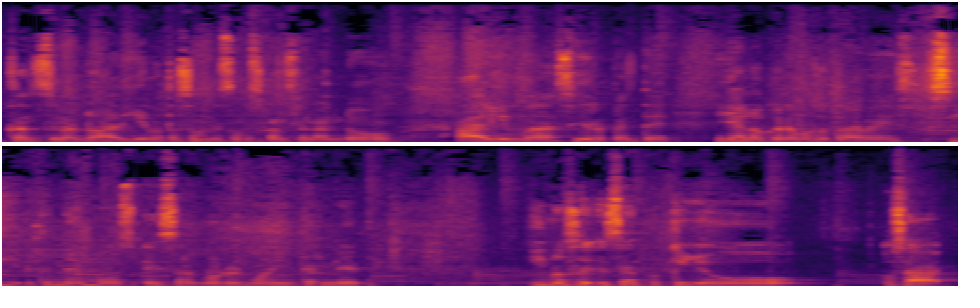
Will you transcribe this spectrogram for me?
cancelando a alguien, otra semana estamos cancelando a alguien más y de repente ya lo queremos otra vez. Sí, tenemos ese algoritmo en internet. Y no sé, sea porque yo, o sea,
